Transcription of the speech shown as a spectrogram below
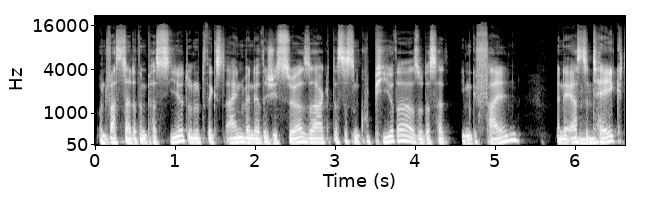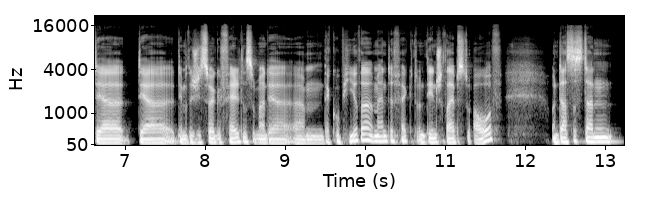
und was da drin passiert. Und du trägst ein, wenn der Regisseur sagt, das ist ein Kopierer, also das hat ihm gefallen. Wenn der erste Mhm. Take, der, der dem Regisseur gefällt, ist immer der, ähm, der Kopierer im Endeffekt und den schreibst du auf. Und das ist dann,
